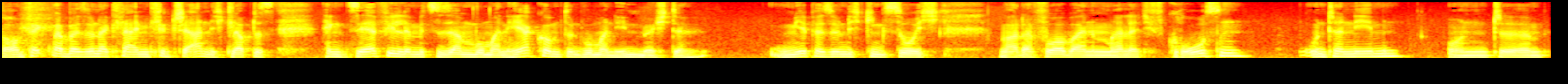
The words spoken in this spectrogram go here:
Warum fängt man bei so einer kleinen Klitsche an? Ich glaube, das hängt sehr viel damit zusammen, wo man herkommt und wo man hin möchte. Mir persönlich ging es so, ich war davor bei einem relativ großen Unternehmen und ähm,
